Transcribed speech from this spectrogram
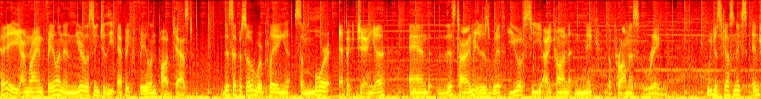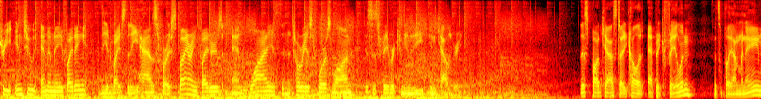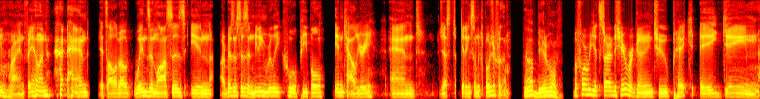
Hey, I'm Ryan Phelan, and you're listening to the Epic Phelan podcast. This episode, we're playing some more epic Jenga, and this time it is with UFC icon Nick the Promise Ring. We discuss Nick's entry into MMA fighting, the advice that he has for aspiring fighters, and why the notorious Forest Lawn is his favorite community in Calgary. This podcast, I call it Epic Phelan. It's a play on my name, Ryan Phelan, and it's all about wins and losses in our businesses and meeting really cool people in Calgary and just getting some exposure for them. Oh, beautiful. Before we get started here, we're going to pick a game.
